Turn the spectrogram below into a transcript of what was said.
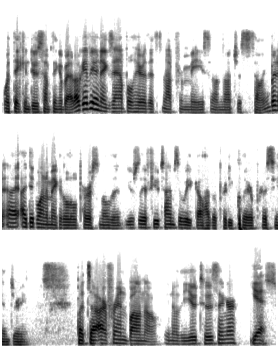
what they can do something about. I'll give you an example here that's not from me, so I'm not just telling, but I, I did want to make it a little personal. That usually a few times a week I'll have a pretty clear prescient dream. But uh, our friend Bono, you know, the U2 singer. Yes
